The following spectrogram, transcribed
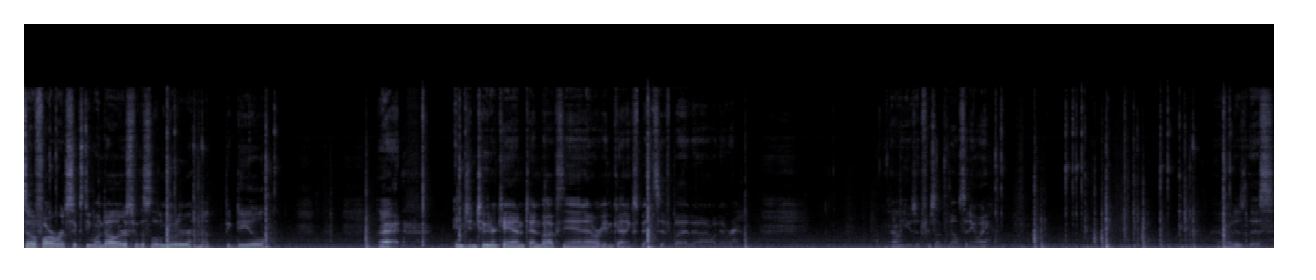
so far we're at $61 for this little motor. Not a big deal. Alright engine tuner can, 10 bucks. Yeah, now we're getting kind of expensive, but uh, whatever. I'll use it for something else anyway. What is this?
